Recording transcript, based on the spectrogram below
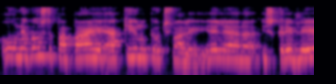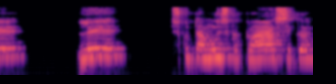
O negócio do papai é aquilo que eu te falei. Ele era escrever, ler, escutar música clássica,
